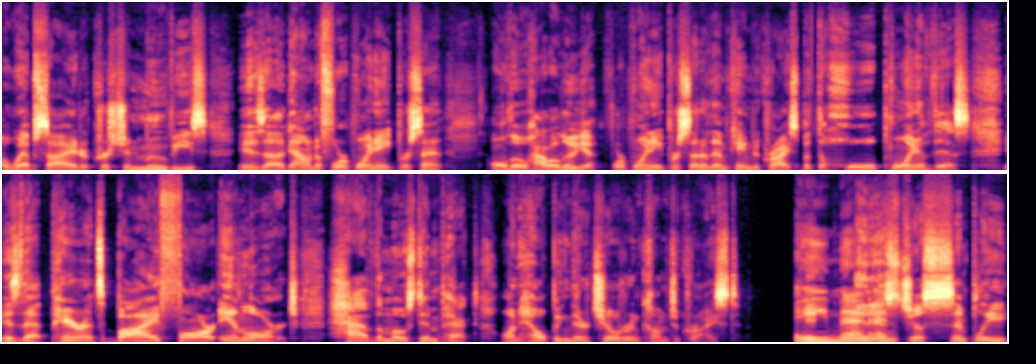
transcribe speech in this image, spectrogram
a website or Christian movies is uh, down to 4.8%. Although, hallelujah, 4.8% of them came to Christ. But the whole point of this is that parents, by far in large, have the most impact on helping their children come to Christ. Amen. It and is just simply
